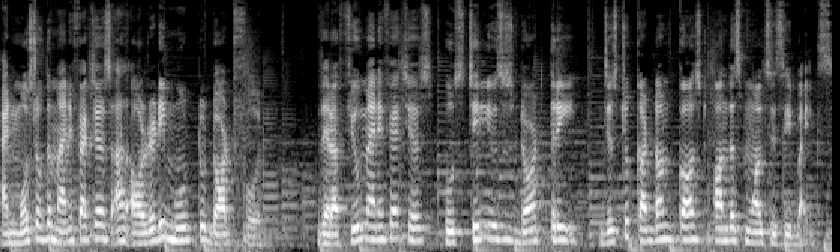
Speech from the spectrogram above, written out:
and most of the manufacturers are already moved to dot 4. There are few manufacturers who still uses dot 3 just to cut down cost on the small cc bikes.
